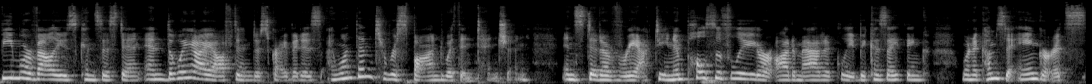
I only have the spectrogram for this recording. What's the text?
be more values consistent. And the way I often describe it is I want them to respond with intention instead of reacting impulsively or automatically because I think when it comes to anger, it's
